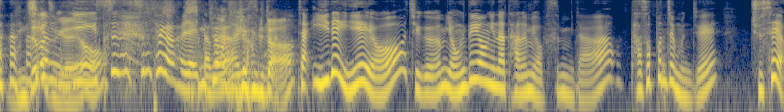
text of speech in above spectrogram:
문제가 중요해요. 승, 승패가 걸려 있다고요. 중요합니다. 자, 2대 2예요. 지금 0대 0이나 다름이 없습니다. 다섯 번째 문제 주세요.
